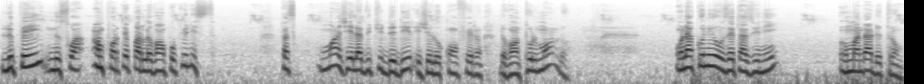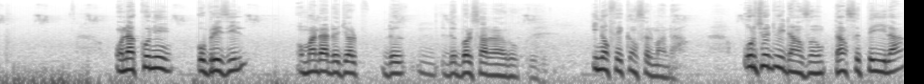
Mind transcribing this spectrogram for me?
le pays ne soit emporté par le vent populiste. Parce que moi j'ai l'habitude de dire, et je le confirme devant tout le monde, on a connu aux États-Unis un mandat de Trump. On a connu au Brésil un mandat de, de, de Bolsonaro. Ils n'ont fait qu'un seul mandat. Aujourd'hui, dans, dans ce pays-là,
